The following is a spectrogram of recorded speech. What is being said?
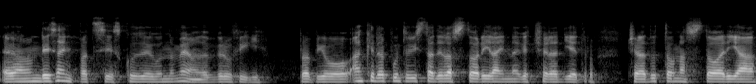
avevano un design pazzesco, secondo me erano davvero fighi proprio anche dal punto di vista della storyline che c'era dietro. C'era tutta una storia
